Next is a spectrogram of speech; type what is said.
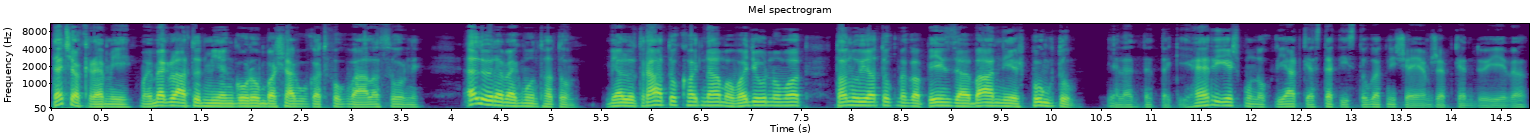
Te csak remélj, majd meglátod, milyen gorombaságokat fog válaszolni. Előre megmondhatom, mielőtt rátok hagynám a vagyonomat, tanuljatok meg a pénzzel bánni, és punktum jelentette ki Harry, és monokliát kezdte tisztogatni sejem zsebkendőjével.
